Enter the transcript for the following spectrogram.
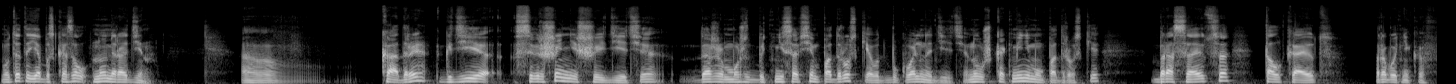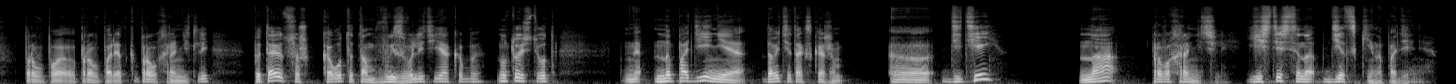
вот это я бы сказал номер один. Э, кадры, где совершеннейшие дети, даже, может быть, не совсем подростки, а вот буквально дети, ну уж как минимум подростки, бросаются, толкают работников правопорядка, правоохранителей, пытаются кого-то там вызволить якобы. Ну, то есть вот нападение, давайте так скажем, э, детей на правоохранителей. Естественно, детские нападения.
